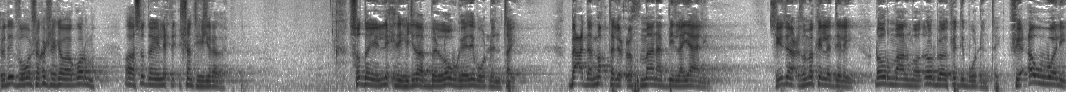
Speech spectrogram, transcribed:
xudayfa howsha ka sheekay waa goorma. Waa soddon iyo shantii hijrada soddon iyo lixdii hijrada bilowgeedii buu dhintay bacda maqtali cumaana bilayaalin. Sayidina cumaan markii la dilay dhowr maalmood dhowr bilood kadib buu dhintay. Fii awali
